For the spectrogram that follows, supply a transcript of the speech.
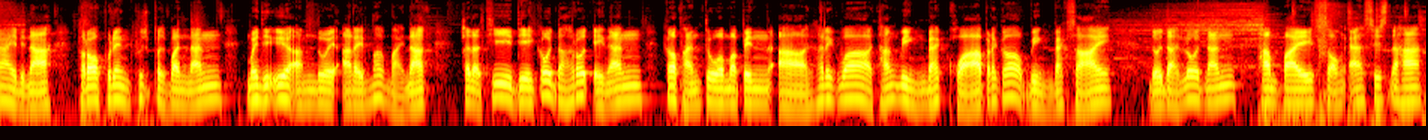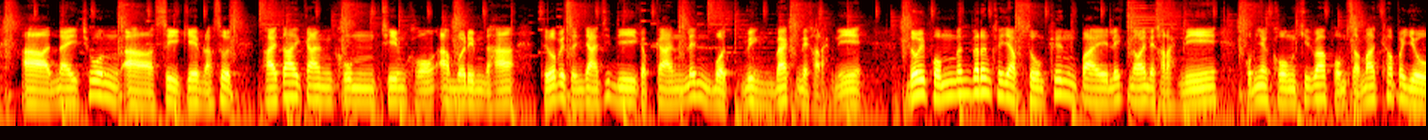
ง่ายเลยนะ เพราะว่าผู้เล่นปัจจุบันนั้น ไม่ได้เอื้ออำนวยอะไรมากมายนักขณะที่เดโก้ดาโรดเองนั้น ก็ผันตัวมาเป็นอ่าเขาเรียกว่าทั้งวิงแบ็กขวาแล้วก็วิงแบ็กซ้าย โดยดานโลดนั้นทำไป 2 แอสซิสต์นะฮะในช่วง 4 เกมหลังสุด ภายใต้การคุมทีมของอัมบริมนะฮะถือว่าเป็นสัญญาณที่ดีกับการเล่นบทวิงแบ็กในขณะนี้ โดยผมมันเริ่มขยับสูงขึ้นไปเล็กน้อยในขณะนี้ ผมยังคงคิดว่าผมสามารถเข้าไปอยู่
